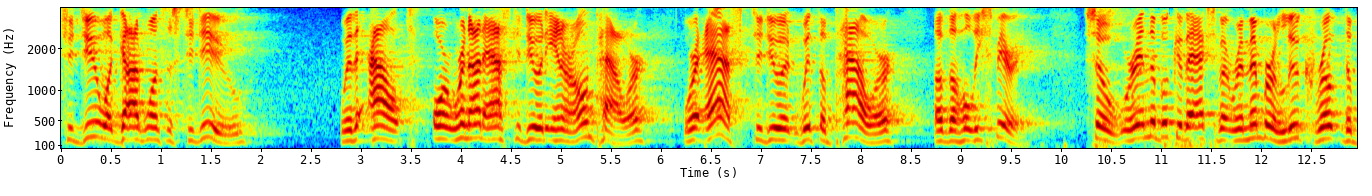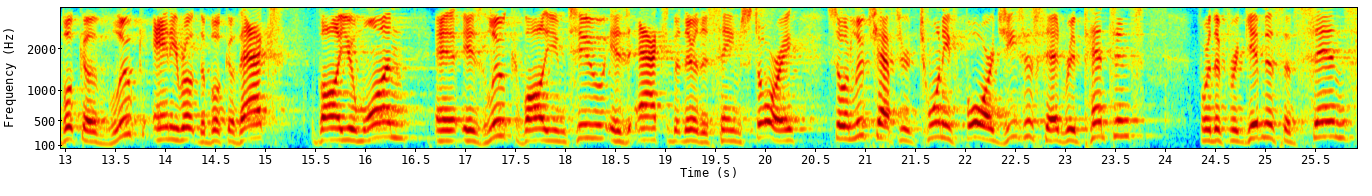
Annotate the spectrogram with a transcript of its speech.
to do what God wants us to do without, or we're not asked to do it in our own power. We're asked to do it with the power of the Holy Spirit. So we're in the book of Acts, but remember, Luke wrote the book of Luke and he wrote the book of Acts. Volume one eh, is Luke, volume two is Acts, but they're the same story. So in Luke chapter 24, Jesus said, Repentance for the forgiveness of sins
